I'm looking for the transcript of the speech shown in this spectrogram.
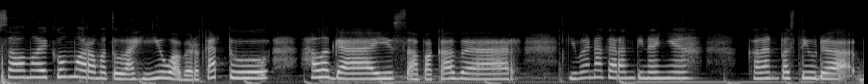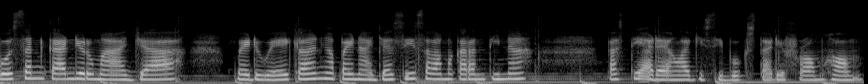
Assalamualaikum warahmatullahi wabarakatuh Halo guys, apa kabar? Gimana karantinanya? Kalian pasti udah bosen kan di rumah aja? By the way, kalian ngapain aja sih selama karantina? Pasti ada yang lagi sibuk study from home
